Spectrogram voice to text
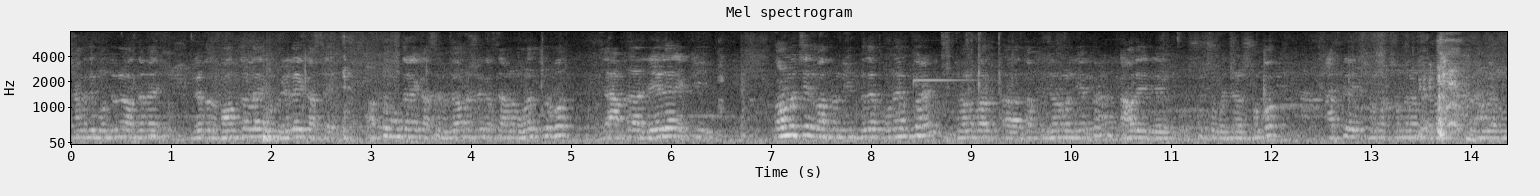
সাংবাদিক বন্ধুদের মাধ্যমে রেল মন্ত্রণালয় এবং রেলের কাছে, অর্থ মন্ত্রণালয়ের কাছে জনসাধারণের কাছে আমরা অনুরোধ করব যে আপনারা রেলের একটি কর্মচারীর মাধ্যমে নিয়োগ প্রণয়ন করেন জনবল দক্ষ জনবল নিয়োগ করেন, তাহলে রেল সুস্থ পরিচালনা সম্ভব। আজকের এই সংবাদ সম্মেলনে এবং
